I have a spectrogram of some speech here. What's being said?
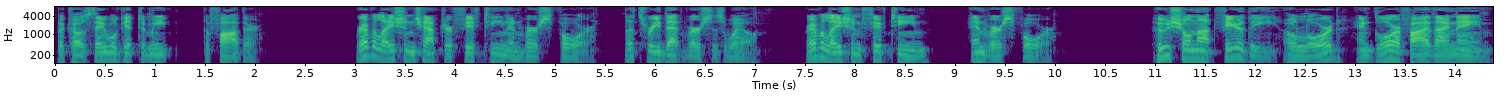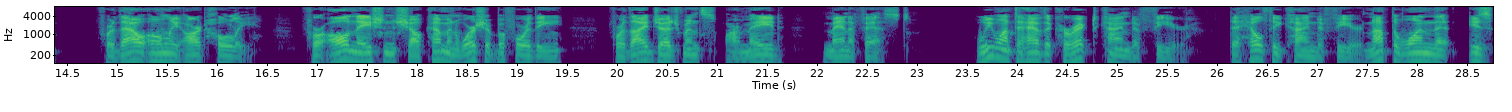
because they will get to meet the Father. Revelation chapter 15 and verse 4. Let's read that verse as well. Revelation 15 and verse 4. Who shall not fear thee, O Lord, and glorify thy name? For thou only art holy. For all nations shall come and worship before thee, for thy judgments are made manifest. We want to have the correct kind of fear, the healthy kind of fear, not the one that is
